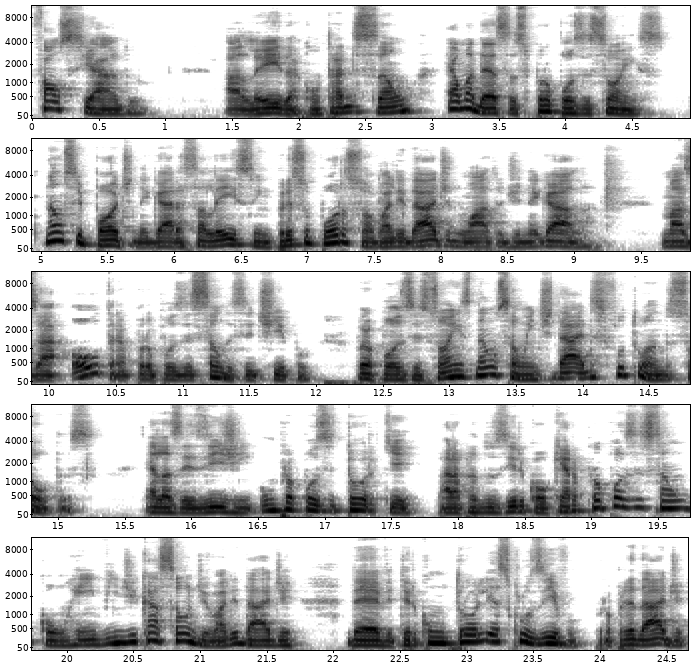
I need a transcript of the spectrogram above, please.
falseado. A lei da contradição é uma dessas proposições. Não se pode negar essa lei sem pressupor sua validade no ato de negá-la. Mas há outra proposição desse tipo. Proposições não são entidades flutuando soltas. Elas exigem um propositor que, para produzir qualquer proposição com reivindicação de validade, deve ter controle exclusivo, propriedade,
